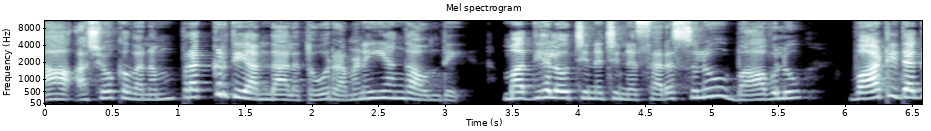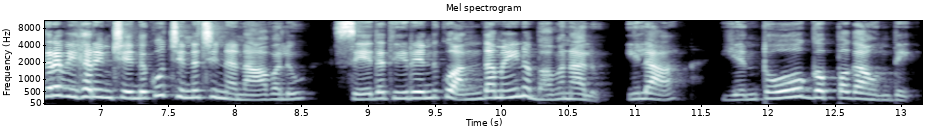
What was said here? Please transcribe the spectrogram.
ఆ అశోకవనం ప్రకృతి అందాలతో రమణీయంగా ఉంది. మధ్యలో చిన్న చిన్న సరస్సులు బావులు వాటి దగ్గర విహరించేందుకు చిన్న చిన్న నావలు సేద తీరేందుకు అందమైన భవనాలు. ఇలా ఎంతో గొప్పగా ఉంది.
